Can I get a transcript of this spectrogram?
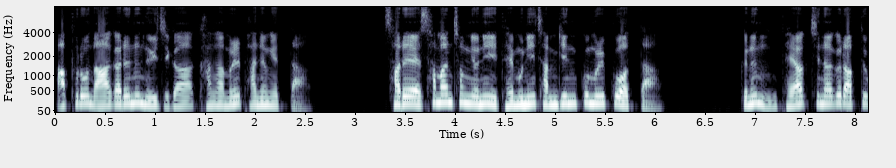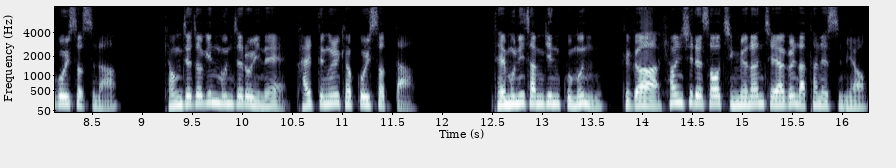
앞으로 나아가려는 의지가 강함을 반영했다. 살해 3한 청년이 대문이 잠긴 꿈을 꾸었다. 그는 대학 진학을 앞두고 있었으나 경제적인 문제로 인해 갈등을 겪고 있었다. 대문이 잠긴 꿈은 그가 현실에서 직면한 제약을 나타냈으며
